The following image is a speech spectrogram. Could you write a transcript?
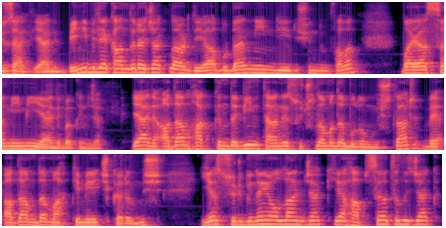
güzel. Yani beni bile kandıracaklardı ya bu ben miyim diye düşündüm falan. Bayağı samimi yani bakınca. Yani adam hakkında bin tane suçlamada bulunmuşlar ve adam da mahkemeye çıkarılmış. Ya sürgüne yollanacak ya hapse atılacak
